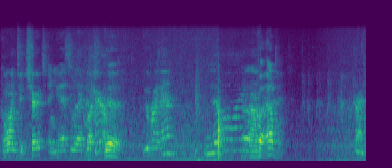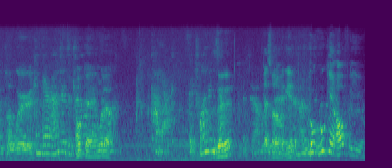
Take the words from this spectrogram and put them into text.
Going to church and you asking me that question? Yeah. You a right man? No, Um, Forever. Trying to put a word. Compare hundreds of Okay, and what else? Kayak. Search one and Is that it? That's what I'm gonna get. Who, who can offer you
